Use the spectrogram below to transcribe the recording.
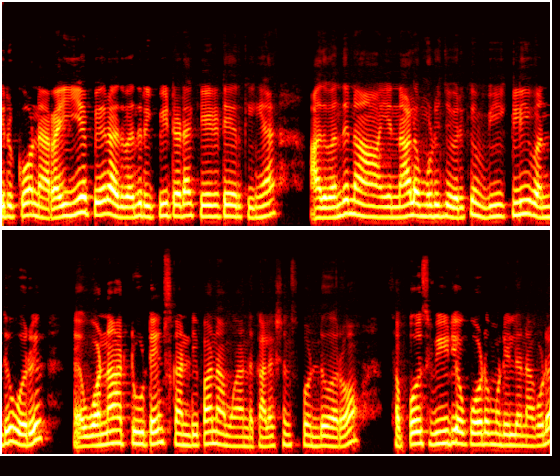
இருக்கோம். நிறைய பேர் அது வந்து ரிப்பீட்டடாக கேட்டுகிட்டே இருக்கீங்க. அது வந்து நான் என்னால் முடிஞ்ச வரைக்கும் வீக்லி வந்து ஒரு ஒன் ஆர் டூ டைம்ஸ் கண்டிப்பாக நம்ம அந்த கலெக்ஷன்ஸ் கொண்டு வரோம். சப்போஸ் வீடியோ போட முடியலனா கூட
